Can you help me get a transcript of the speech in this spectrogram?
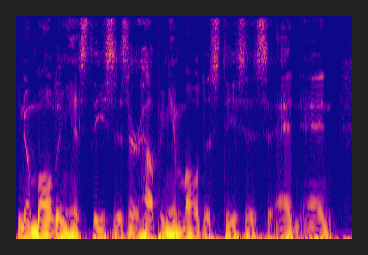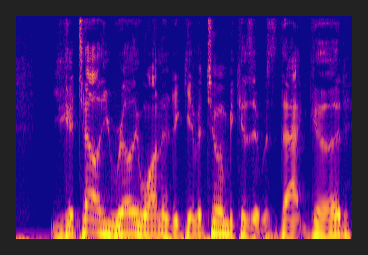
you know, molding his thesis or helping him mold his thesis, and and you could tell he really wanted to give it to him because it was that good.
